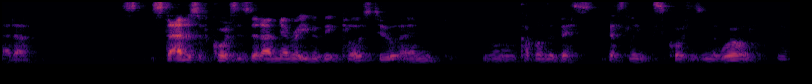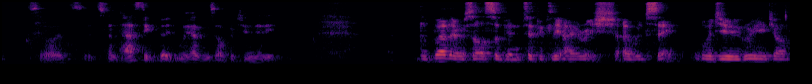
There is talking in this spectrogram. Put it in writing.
had a status of courses that I've never even been close to, and a couple of the best best links courses in the world. Yeah. So it's it's fantastic that we have this opportunity. The weather has also been typically Irish, I would say. Would you agree, John?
